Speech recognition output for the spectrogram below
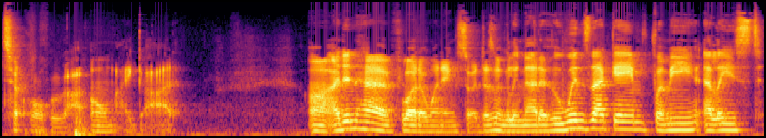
to oh god, oh my god. Uh, I didn't have Florida winning, so it doesn't really matter who wins that game for me, at least.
